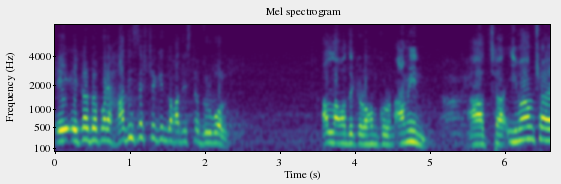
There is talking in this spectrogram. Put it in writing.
এ- এটার ব্যাপারে হাদিস এসছে কিন্তু হাদিসটা দুর্বল। আল্লাহ আমাদেরকে রহম করুন। আমিন। আচ্ছা ইমাম সাহেব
